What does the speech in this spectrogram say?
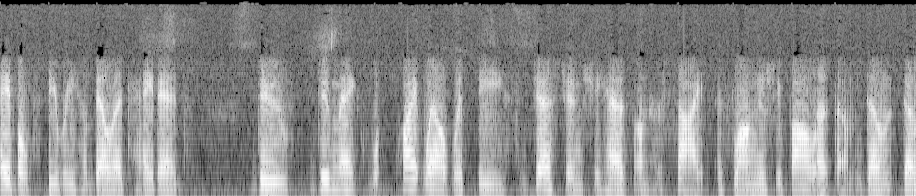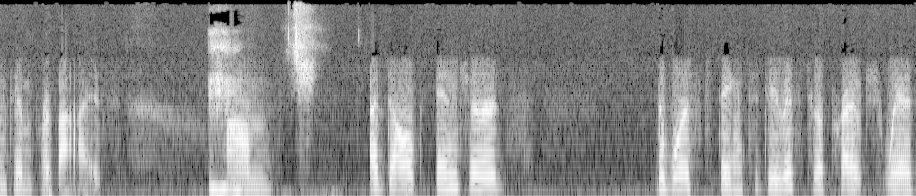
able to be rehabilitated do do make w- quite well with the suggestions she has on her site, as long as you follow them. Don't don't improvise. Mm-hmm. Um, adult injured, the worst thing to do is to approach with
